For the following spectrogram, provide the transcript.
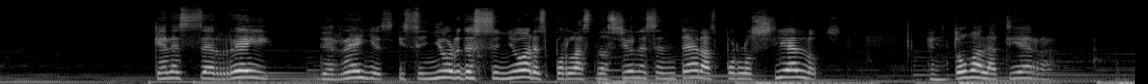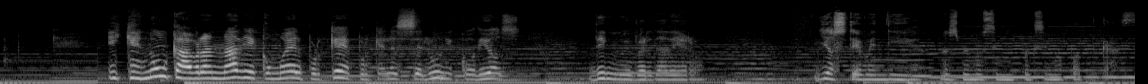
que Él es el Rey de reyes y Señor de señores por las naciones enteras, por los cielos, en toda la tierra. Y que nunca habrá nadie como Él. ¿Por qué? Porque Él es el único Dios digno y verdadero. Dios te bendiga. Nos vemos en el próximo podcast.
